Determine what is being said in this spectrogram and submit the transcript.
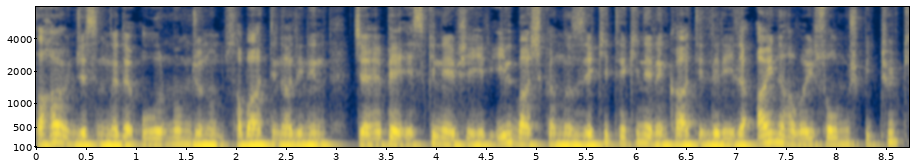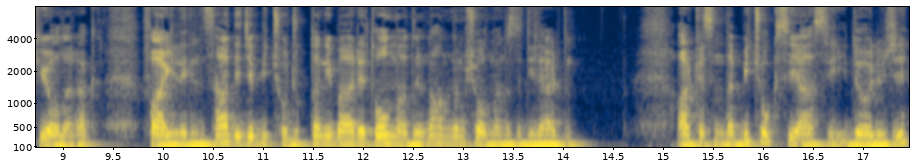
daha öncesinde de Uğur Mumcu'nun, Sabahattin Ali'nin, CHP eski Nevşehir İl Başkanı Zeki Tekiner'in katilleriyle aynı havayı solmuş bir Türkiye olarak faillerin sadece bir çocuktan ibaret olmadığını anlamış olmanızı dilerdim. Arkasında birçok siyasi ideoloji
